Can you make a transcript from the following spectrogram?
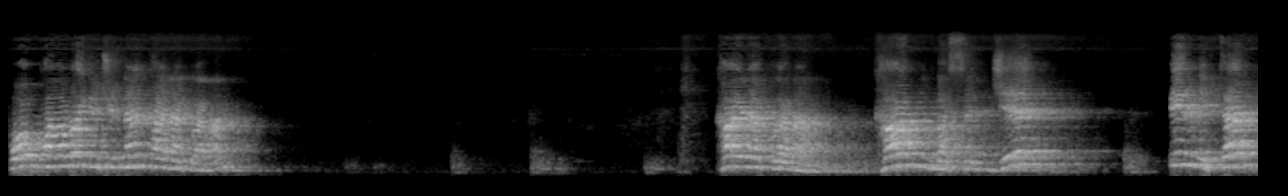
pompalama gücünden kaynaklanan kaynaklanan kan basıncı bir miktar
